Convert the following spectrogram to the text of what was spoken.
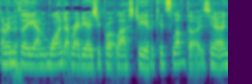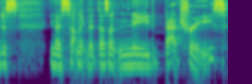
I remember yeah. the um, wind up radios you brought last year. The kids loved those, you know, and just you know something that doesn't need batteries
